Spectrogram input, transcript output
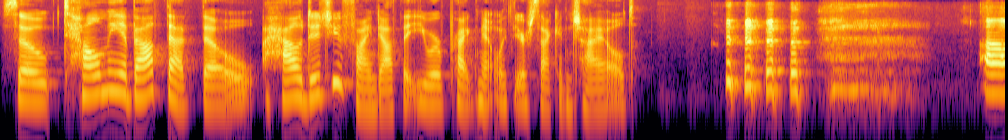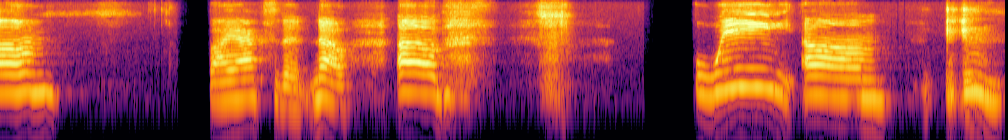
So tell me about that though. How did you find out that you were pregnant with your second child? um, by accident. No. Um, we um,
